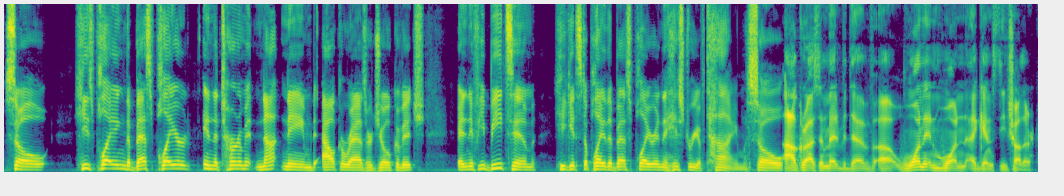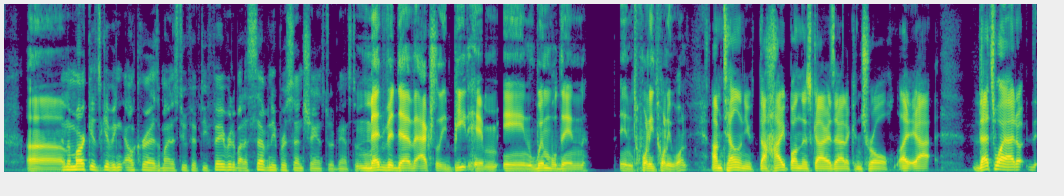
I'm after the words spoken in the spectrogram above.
so he's playing the best player in the tournament, not named Alcaraz or Djokovic, and if he beats him, he gets to play the best player in the history of time. So Alcaraz and Medvedev, uh, one and one against each other. Um, and the market's giving Alcaraz a minus 250 favorite, about a 70% chance to advance to the Medvedev actually beat him in Wimbledon in 2021. I'm telling you, the hype on this guy is out of control. I, I, that's why I don't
